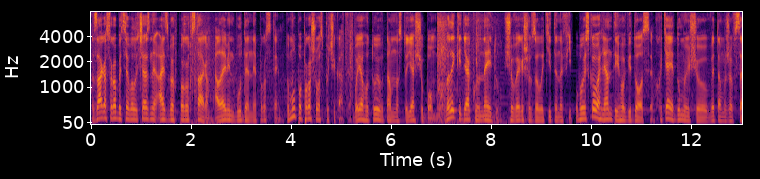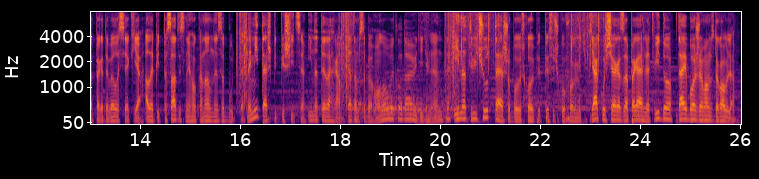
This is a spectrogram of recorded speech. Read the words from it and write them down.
Зараз робиться величезний айсберг по рокстарам, але він буде непростим. Тому попрошу вас почекати, бо я готую там настоящу бомбу. Велике дякую Нейду, що вирішив залетіти на фіт. Обов'язково гляньте його відоси. Хоча я думаю, що ви там вже все передивилися, як я. Але підписатись на його канал не забудьте. На мій теж підпишіться. І на телеграм. Я там себе голову викладаю, йдіть гляньте. І на твічу теж обов'язково підписочку оформіть. Дякую ще раз за перегляд відео. Дай Боже вам здоров'я.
